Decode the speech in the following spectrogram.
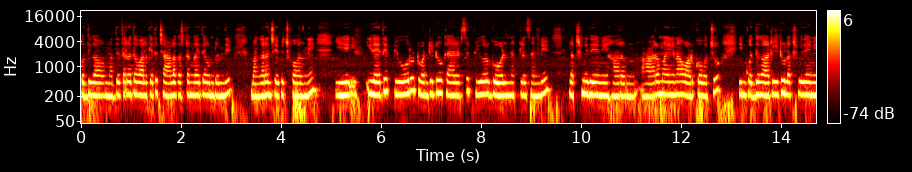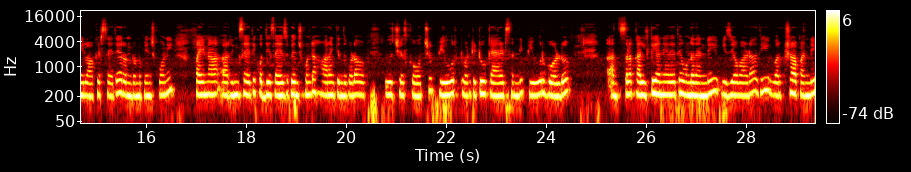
కొద్దిగా మధ్యతరగతి వాళ్ళకైతే చాలా కష్టంగా అయితే ఉంటుంది బంగారం చేయించుకోవాలని ఈ ఇదైతే pure twenty two carats pure gold necklace అండి. లక్ష్మీదేవి హారం హారం అయినా వాడుకోవచ్చు. ఇంకొద్దిగా అటు ఇటు లక్ష్మీదేవి లాకెట్స్ అయితే రెండు రెండు పెంచుకొని పైన రింగ్స్ అయితే కొద్దిగా సైజు పెంచుకుంటే హారం కింద కూడా యూజ్ చేసుకోవచ్చు. ప్యూర్ ట్వంటీ టూ క్యారెట్స్ అండి ప్యూర్ గోల్డ్. అసలు కల్తీ అనేది అయితే ఉండదండి. విజయవాడ అది వర్క్ షాప్ అండి.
